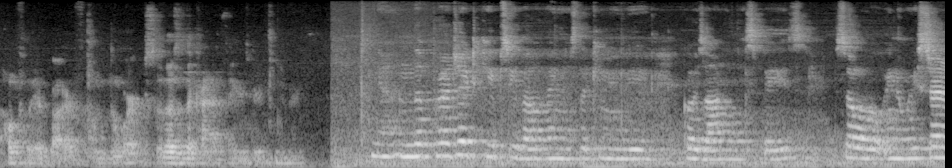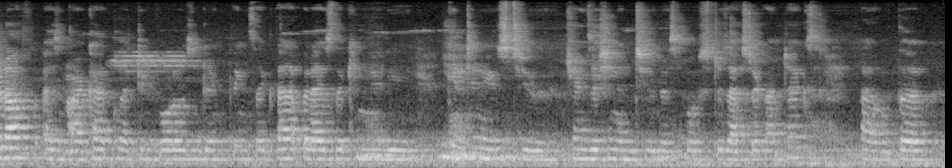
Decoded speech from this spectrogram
hopefully a broader film in the works. So those are the kind of things we've been doing. Yeah, and the project keeps evolving as the community goes on in this phase. So, you know, we started off as an archive collecting photos and doing things like that, but as the community continues to transition into this post-disaster context, um, the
